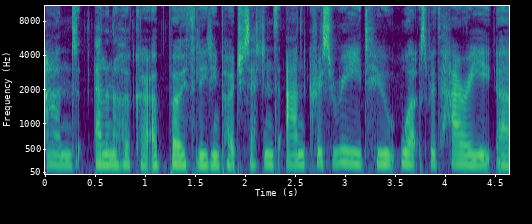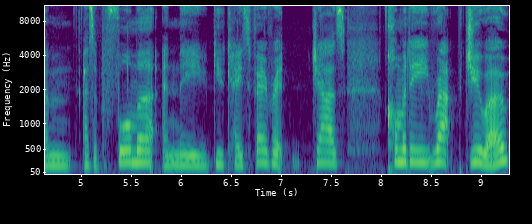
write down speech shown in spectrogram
and Eleanor Hooker are both leading poetry sessions, and Chris Read, who works with Harry um, as a performer and the UK's favourite jazz comedy rap duo,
